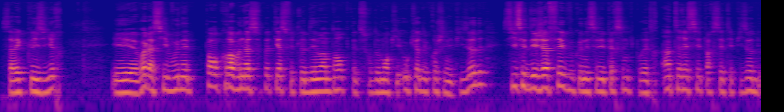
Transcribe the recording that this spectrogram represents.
c'est avec plaisir. Et euh, voilà, si vous n'êtes pas encore abonné à ce podcast, faites-le dès maintenant pour être sûr de manquer aucun des prochains épisodes. Si c'est déjà fait, que vous connaissez des personnes qui pourraient être intéressées par cet épisode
